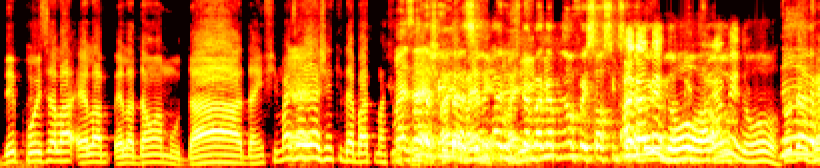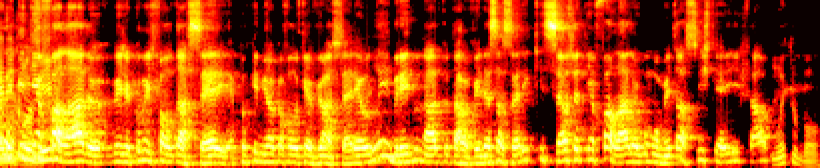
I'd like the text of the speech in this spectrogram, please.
Depois ela, ela, ela dá uma mudada, enfim, mas é. aí a gente debate mais. Mas é, achei interessante, mas a gente devagar, não, foi só 5 segundos. H menor. Não, é porque inclusive... tinha falado, veja, como a gente falou da série, é porque Minhoca falou que ia ver uma série, eu lembrei do nada que eu tava vendo essa série que Celso já tinha falado em algum momento, assiste aí e tal. Muito bom.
